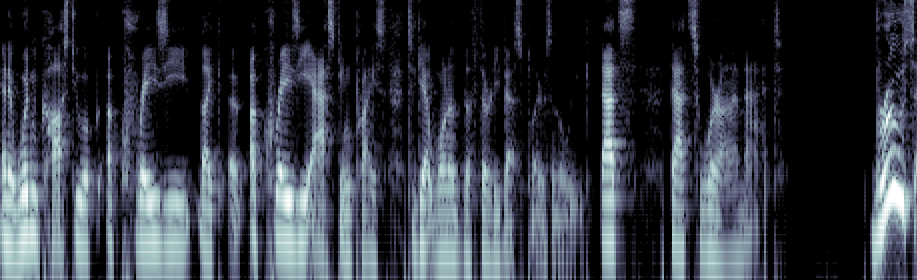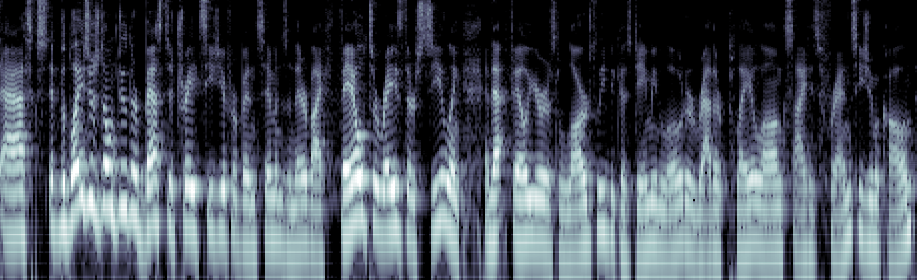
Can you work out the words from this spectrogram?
and it wouldn't cost you a, a crazy, like a, a crazy asking price to get one of the 30 best players in the league. That's that's where I'm at. Bruce asks if the Blazers don't do their best to trade CJ for Ben Simmons and thereby fail to raise their ceiling, and that failure is largely because Damian Lillard would rather play alongside his friend CJ McCollum,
